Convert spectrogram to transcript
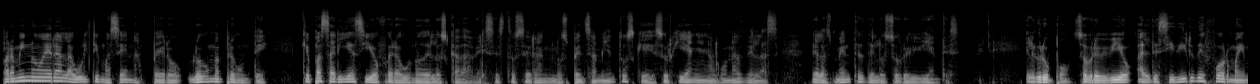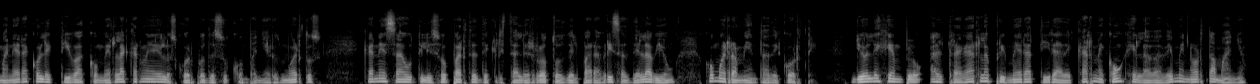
Para mí no era la última cena, pero luego me pregunté, ¿qué pasaría si yo fuera uno de los cadáveres? Estos eran los pensamientos que surgían en algunas de las, de las mentes de los sobrevivientes. El grupo sobrevivió al decidir de forma y manera colectiva comer la carne de los cuerpos de sus compañeros muertos. Canesa utilizó partes de cristales rotos del parabrisas del avión como herramienta de corte dio el ejemplo al tragar la primera tira de carne congelada de menor tamaño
